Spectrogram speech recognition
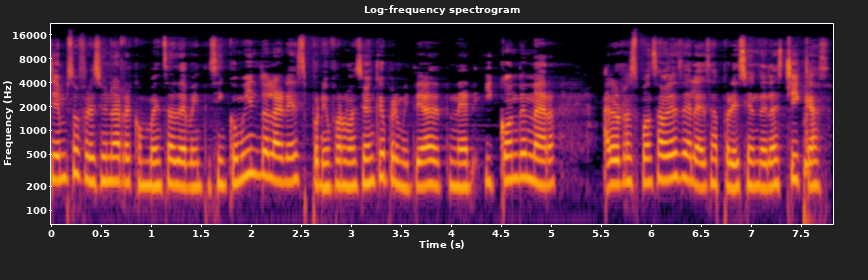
James ofreció una recompensa de 25 mil dólares por información que permitiera detener y condenar a los responsables de la desaparición de las chicas.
